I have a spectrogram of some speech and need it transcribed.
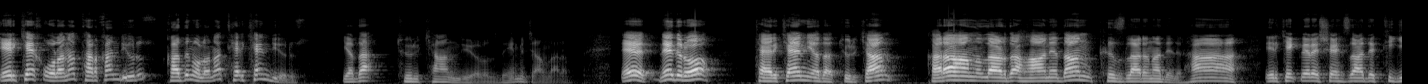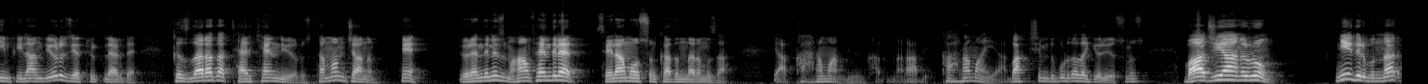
Erkek olana Tarkan diyoruz. Kadın olana Terken diyoruz. Ya da Türkan diyoruz değil mi canlarım? Evet nedir o? Terken ya da Türkan Karahanlılarda hanedan kızlarına denir. Ha erkeklere şehzade tigin filan diyoruz ya Türklerde. Kızlara da terken diyoruz. Tamam canım. He, öğrendiniz mi hanımefendiler? Selam olsun kadınlarımıza. Ya kahraman bizim kadınlar abi. Kahraman ya. Bak şimdi burada da görüyorsunuz. Bacıyan Rum. Nedir bunlar?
